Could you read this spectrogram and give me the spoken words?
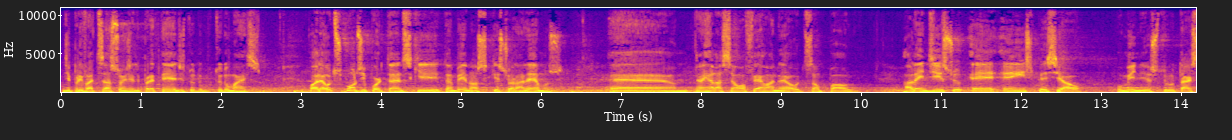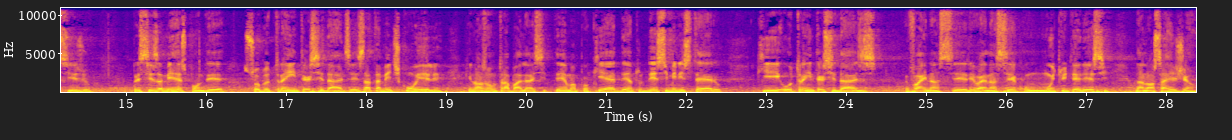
de privatizações ele pretende, tudo, tudo mais. Olha, outros pontos importantes que também nós questionaremos é, é em relação ao Ferroanel de São Paulo. Além disso, e, em especial, o ministro Tarcísio precisa me responder sobre o trem intercidades. É exatamente com ele que nós vamos trabalhar esse tema, porque é dentro desse ministério que o trem intercidades vai nascer e vai nascer com muito interesse na nossa região.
